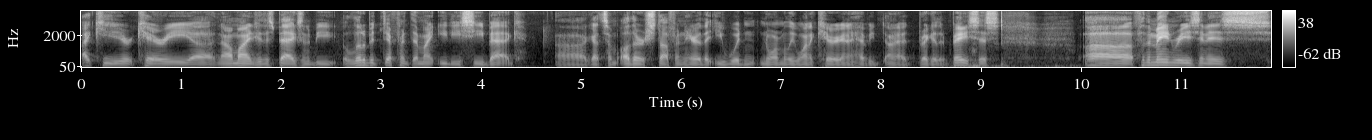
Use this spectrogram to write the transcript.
I carry. Uh, now, mind you, this bag's going to be a little bit different than my EDC bag. Uh, I got some other stuff in here that you wouldn't normally want to carry on a heavy, on a regular basis. Uh, for the main reason is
